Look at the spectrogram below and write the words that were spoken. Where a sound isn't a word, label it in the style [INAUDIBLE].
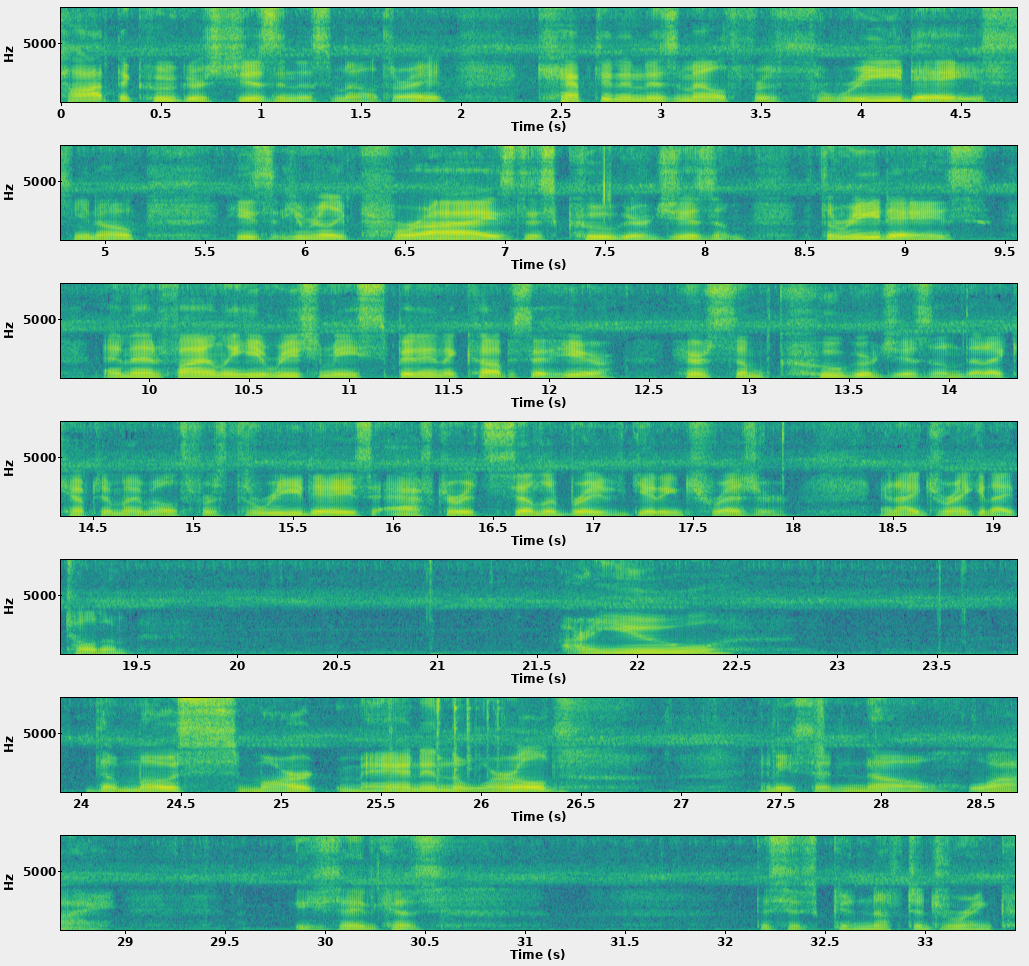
caught the cougar's jizz in his mouth, right? Kept it in his mouth for three days. You know, he's he really prized this cougar jism. Three days, and then finally he reached me, spit in a cup, said, "Here, here's some cougar jism that I kept in my mouth for three days after it celebrated getting treasure." And I drank it. I told him, "Are you?" the most smart man in the world? And he said, No. Why? He said, Because this is good enough to drink.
